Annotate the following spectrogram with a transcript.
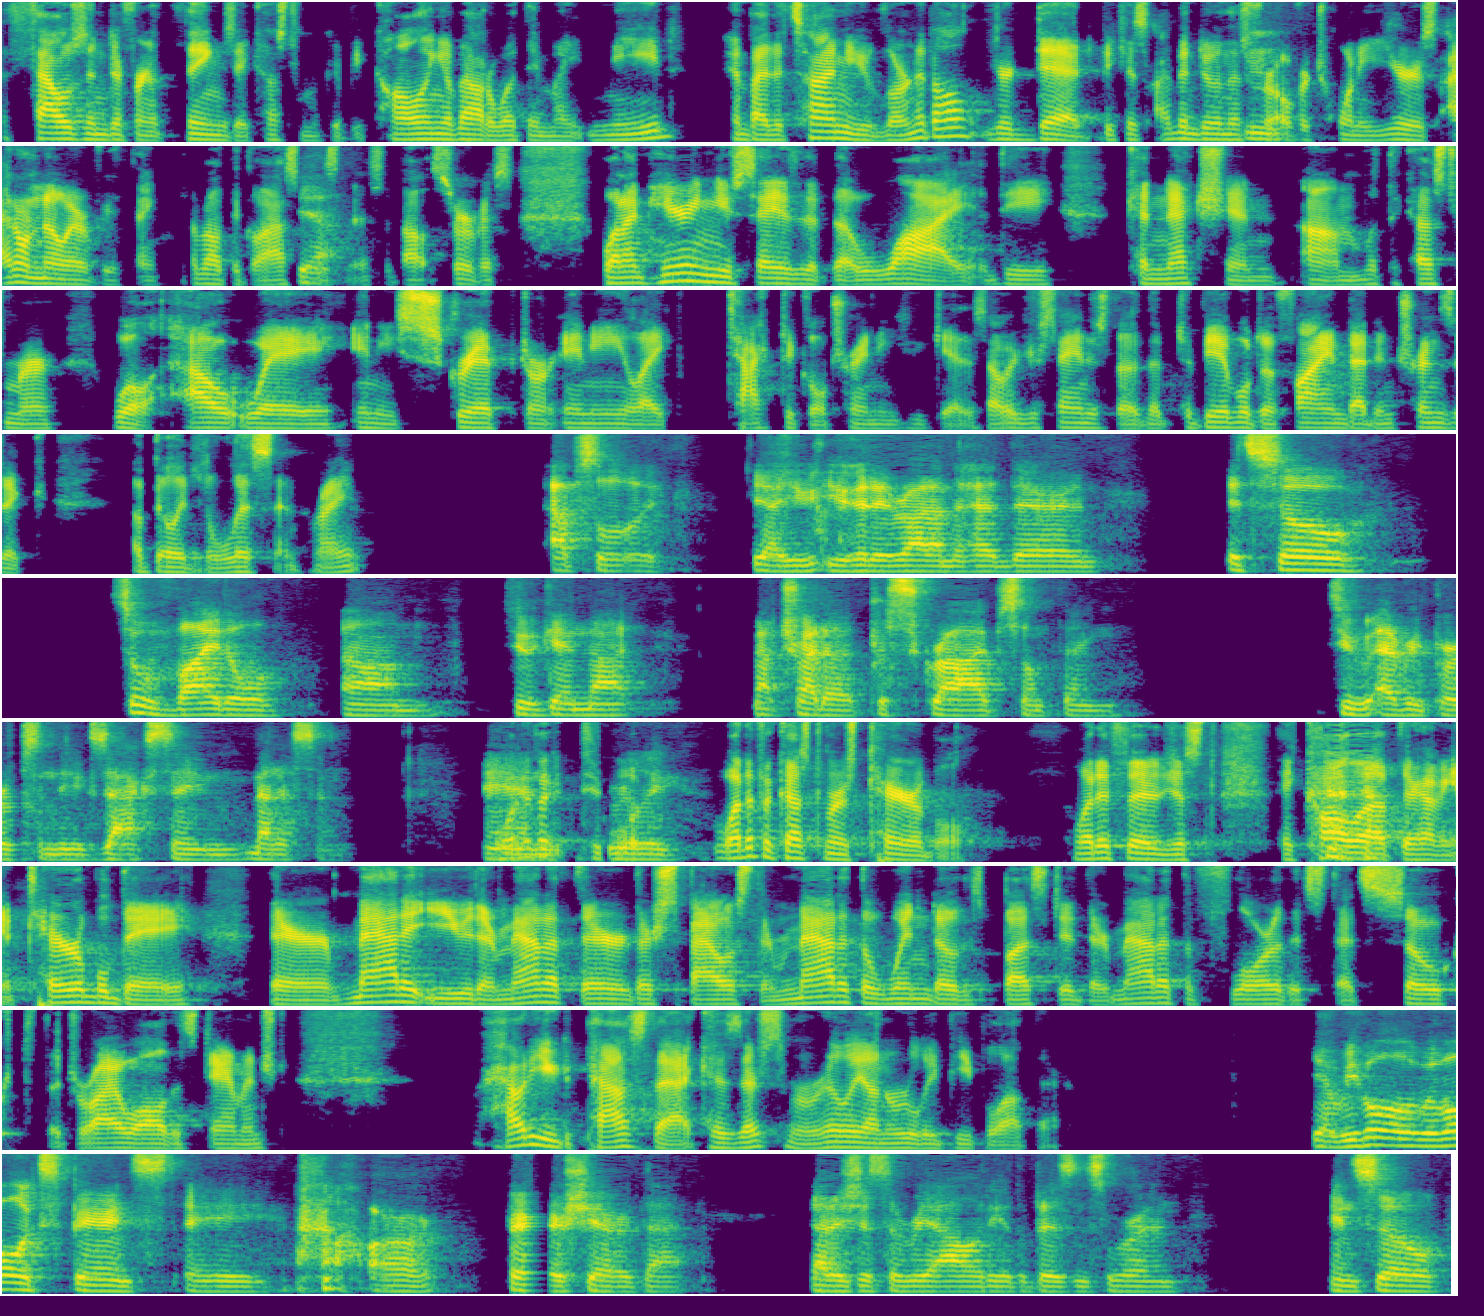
a thousand different things a customer could be calling about or what they might need. And by the time you learn it all, you're dead because I've been doing this mm. for over 20 years. I don't know everything about the glass yeah. business, about service. What I'm hearing you say is that the why, the connection um, with the customer will outweigh any script or any like tactical training you get. Is that what you're saying? Is the, the to be able to find that intrinsic ability to listen, right? Absolutely. Yeah, you, you hit it right on the head there. And it's so so vital um, to again not not try to prescribe something to every person the exact same medicine. And what if a, to really what if a customer is terrible? What if they're just they call up, they're having a terrible day, they're mad at you they're mad at their their spouse they're mad at the window that's busted they're mad at the floor that's that's soaked the drywall that's damaged. How do you get past that? Because there's some really unruly people out there. Yeah we've all we've all experienced a our fair share of that. That is just the reality of the business we're in. And so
